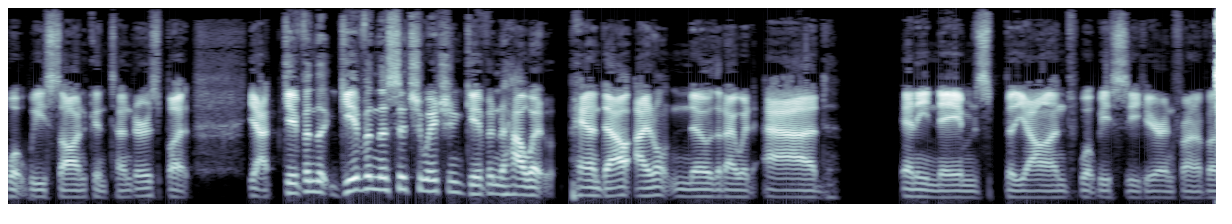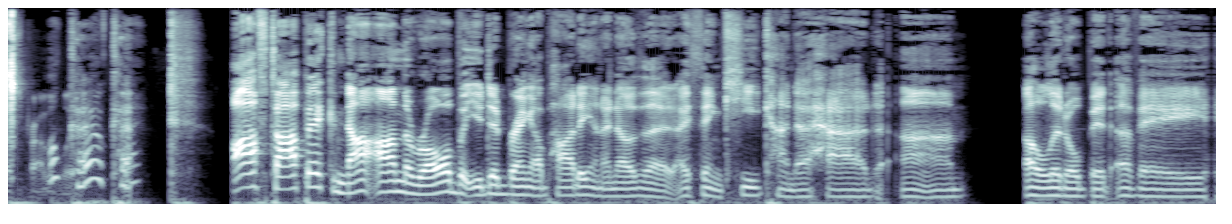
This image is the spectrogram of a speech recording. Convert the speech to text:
what we saw in contenders, but yeah, given the given the situation, given how it panned out, I don't know that I would add any names beyond what we see here in front of us. Probably. Okay, okay. Off topic, not on the roll, but you did bring up Hadi, and I know that I think he kind of had um a little bit of a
